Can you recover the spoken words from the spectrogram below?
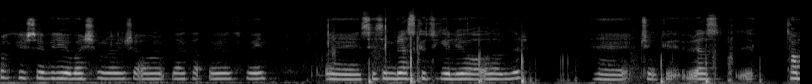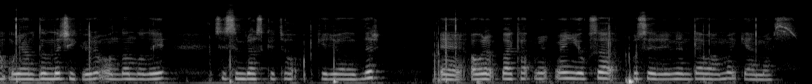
Arkadaşlar video başlamadan önce abone olmayı, like atmayı unutmayın. Ee, sesim biraz kötü geliyor olabilir. Ee, çünkü biraz e, tam uyandığımda çekiyorum. Ondan dolayı sesim biraz kötü geliyor olabilir. Ee, abone olmayı, like atmayı unutmayın. Yoksa bu serinin devamı gelmez.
